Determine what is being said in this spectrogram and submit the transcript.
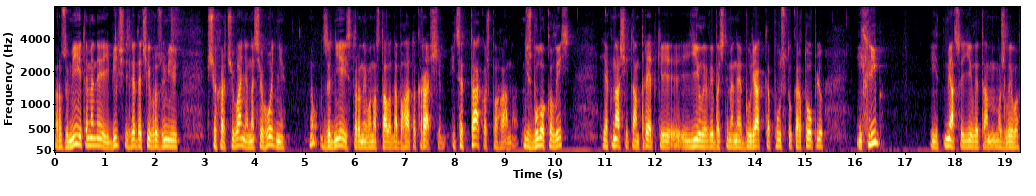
розумієте мене, і більшість глядачів розуміють, що харчування на сьогодні, ну, з однієї сторони, воно стало набагато кращим. І це також погано, ніж було колись як наші там предки їли, вибачте мене, буряк, капусту, картоплю і хліб, і м'ясо їли там, можливо,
